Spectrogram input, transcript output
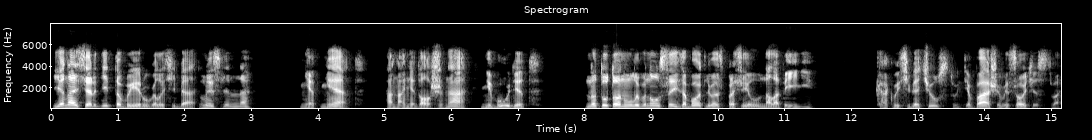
и она сердито выругала себя мысленно. Нет-нет, она не должна, не будет. Но тут он улыбнулся и заботливо спросил на латыни. — Как вы себя чувствуете, ваше высочество?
